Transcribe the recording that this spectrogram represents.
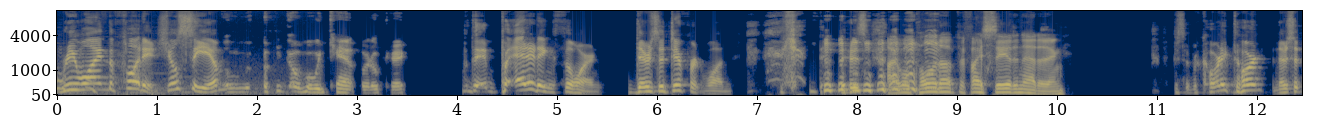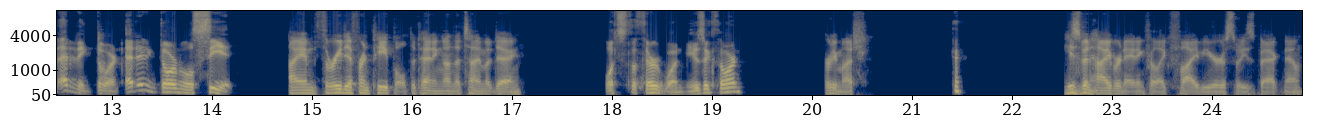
Rewind the footage. You'll see him. Oh, oh but we can't. But okay. The, editing Thorn. There's a different one. I will pull it up if I see it in editing. There's a recording Thorn. And there's an editing Thorn. Editing Thorn will see it. I am three different people depending on the time of day. What's the third one? Music Thorn? Pretty much. he's been hibernating for like five years, so he's back now.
